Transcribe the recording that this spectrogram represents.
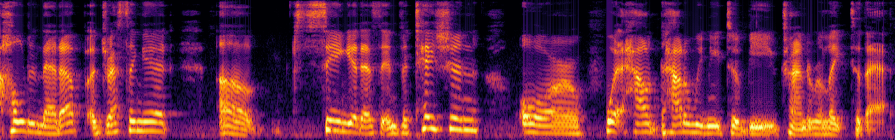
holding that up, addressing it, uh, seeing it as an invitation, or what? How how do we need to be trying to relate to that?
